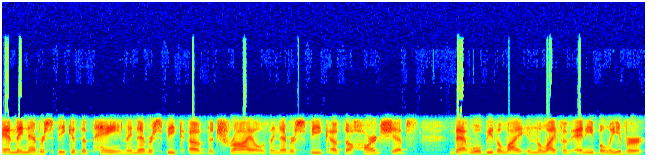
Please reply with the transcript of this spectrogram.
and they never speak of the pain. They never speak of the trials. They never speak of the hardships that will be the light in the life of any believer.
